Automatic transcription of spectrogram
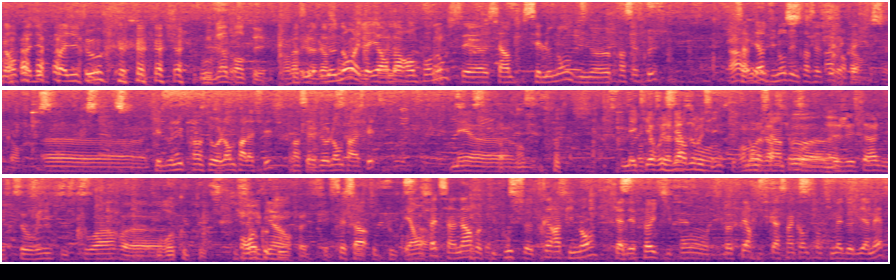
non, pas du, pas du tout. c'est bien tenté. Le, nom est d'ailleurs marrant pour nous. C'est c'est le nom d'une princesse russe. Ah, ça oui. vient du nom d'une princesse russe en D'accord, fait, euh, qui est devenue prince de Hollande par la suite, princesse de Hollande par la suite, mais euh, mais qui est originaire de Russie. C'est vraiment Donc la c'est un peu euh, euh, végétale, historique, histoire, euh, On recoupe tout. On recoupe bien tout. en fait. C'est ça. tout Et en fait, c'est un arbre qui pousse très rapidement, qui a des feuilles qui, font, qui peuvent faire jusqu'à 50 cm de diamètre,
